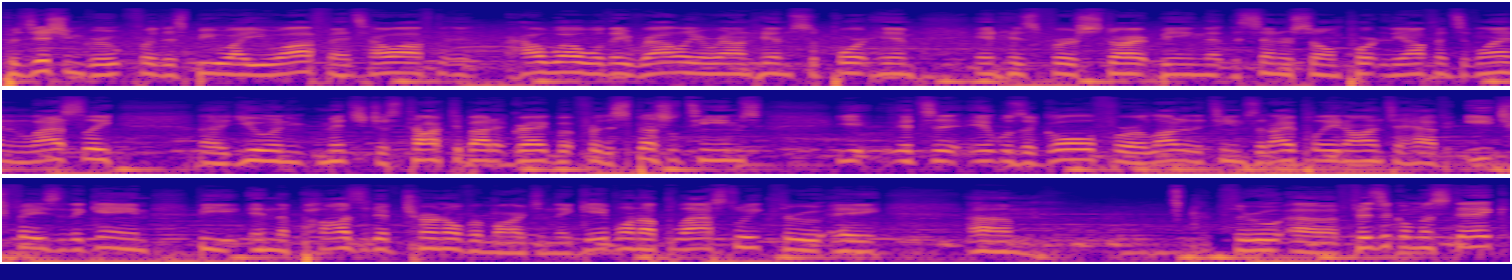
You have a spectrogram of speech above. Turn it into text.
position group for this BYU offense? How often, how well will they rally around him, support him in his first start? Being that the center is so important to the offensive line. And lastly, uh, you and Mitch just talked about it, Greg. But for the special teams, it's a, it was a goal for a lot of the teams that I played on to have each phase of the game be in the positive turnover margin. They gave one up last week through a. Um, through a physical mistake,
